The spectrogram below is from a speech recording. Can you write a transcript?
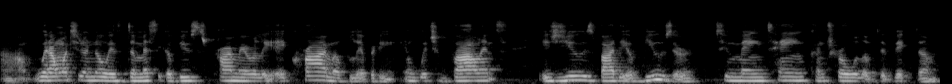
Um, what I want you to know is domestic abuse is primarily a crime of liberty in which violence is used by the abuser to maintain control of the victim.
